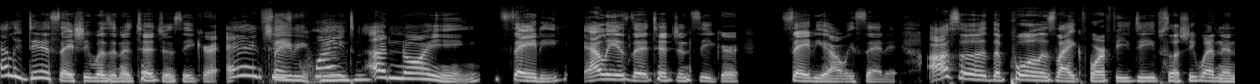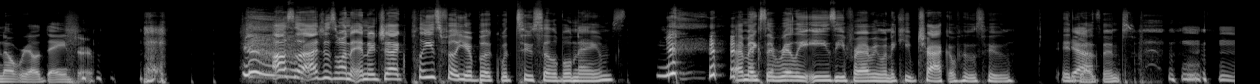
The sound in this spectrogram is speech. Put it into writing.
Ellie did say she was an attention seeker, and she's Sadie, quite mhm. annoying. Sadie. Ellie is the attention seeker. Sadie always said it. Also, the pool is like four feet deep, so she wasn't in no real danger. also, I just want to interject. Please fill your book with two syllable names. That makes it really easy for everyone to keep track of who's who. It Yeah. doesn't. Mm-hmm.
